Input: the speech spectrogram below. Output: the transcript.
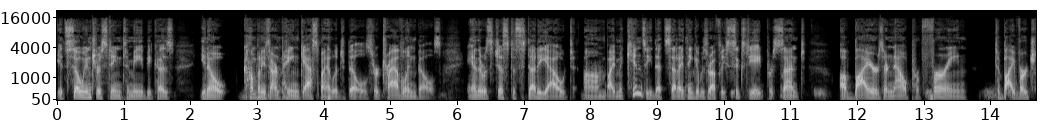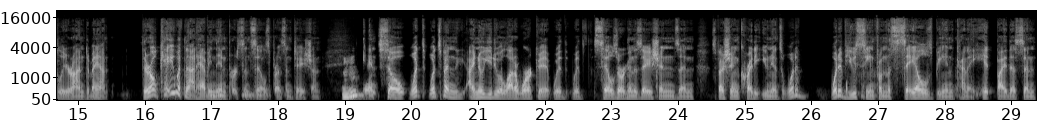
it's so interesting to me because you know companies aren't paying gas mileage bills or traveling bills. And there was just a study out um, by mckinsey that said i think it was roughly 68% of buyers are now preferring to buy virtually or on demand they're okay with not having the mm-hmm. in-person sales presentation. Mm-hmm. And so what what's been I know you do a lot of work with with sales organizations and especially in credit unions. What have what have you seen from the sales being kind of hit by this and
